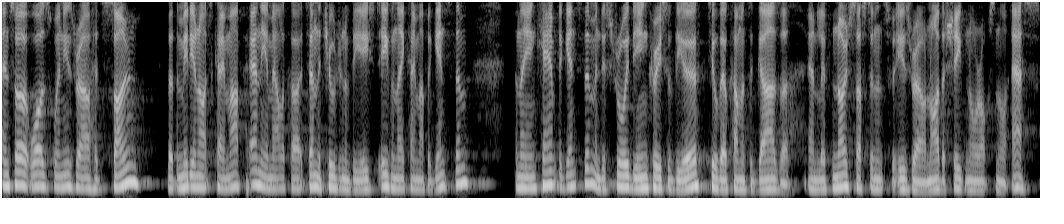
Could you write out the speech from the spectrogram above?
And so it was when Israel had sown that the Midianites came up and the Amalekites and the children of the east, even they came up against them. And they encamped against them and destroyed the increase of the earth till they'll come into Gaza, and left no sustenance for Israel, neither sheep nor ox nor ass.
